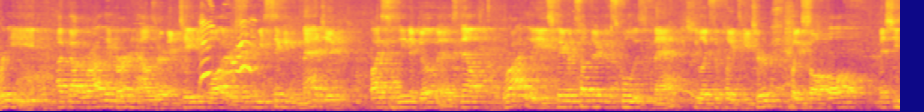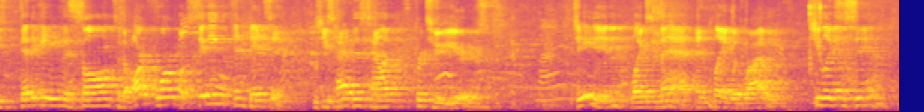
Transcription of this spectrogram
grade, I've got Rylee Bernhauser and Jaden Waters. They're going to be singing Magic by Selena Gomez. Now, Rylee's favorite subject in school is math. She likes to play teacher, play softball, and she's dedicating this song to the art form of singing and dancing. She's had this talent for two years. Jaden likes math and playing with Rylee. She likes to sing,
